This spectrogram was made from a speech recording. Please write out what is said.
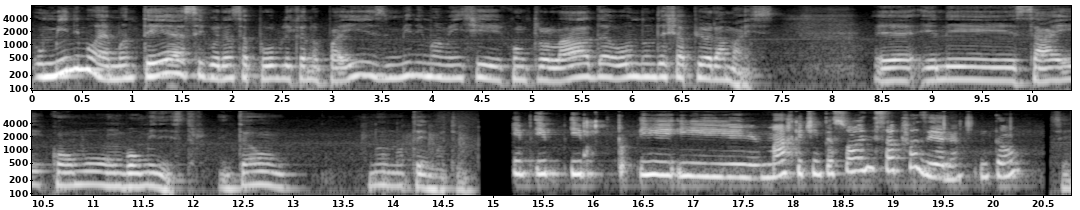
o mínimo é manter a segurança pública no país minimamente controlada ou não deixar piorar mais. É, ele sai como um bom ministro. Então, não, não tem muito. E, e, e, e, marketing pessoal ele sabe fazer, né? Então. Sim.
